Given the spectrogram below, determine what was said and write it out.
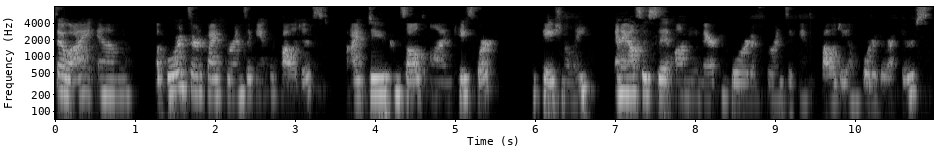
So, I am a board certified forensic anthropologist. I do consult on casework occasionally, and I also sit on the American Board of Forensic Anthropology on board of directors.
